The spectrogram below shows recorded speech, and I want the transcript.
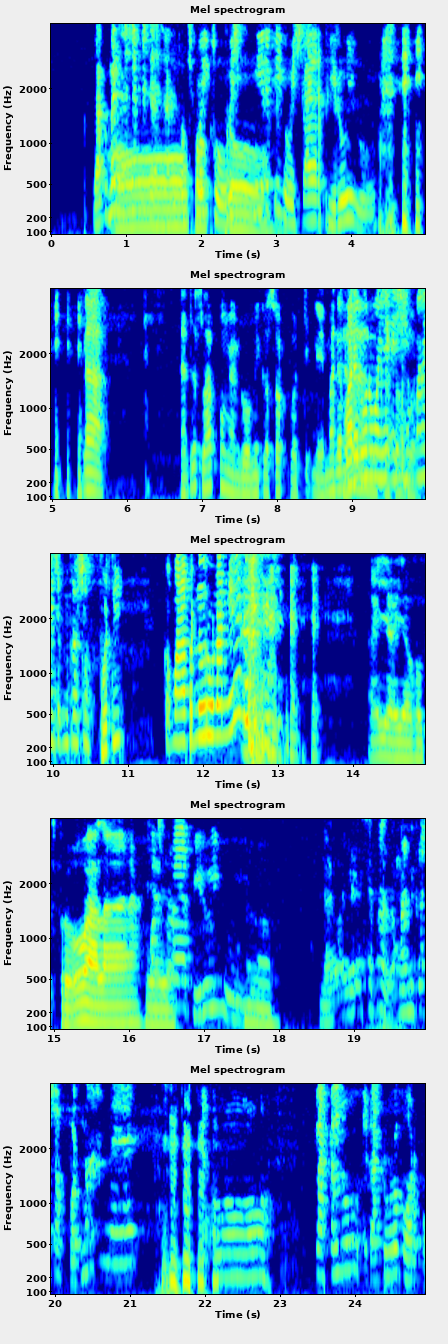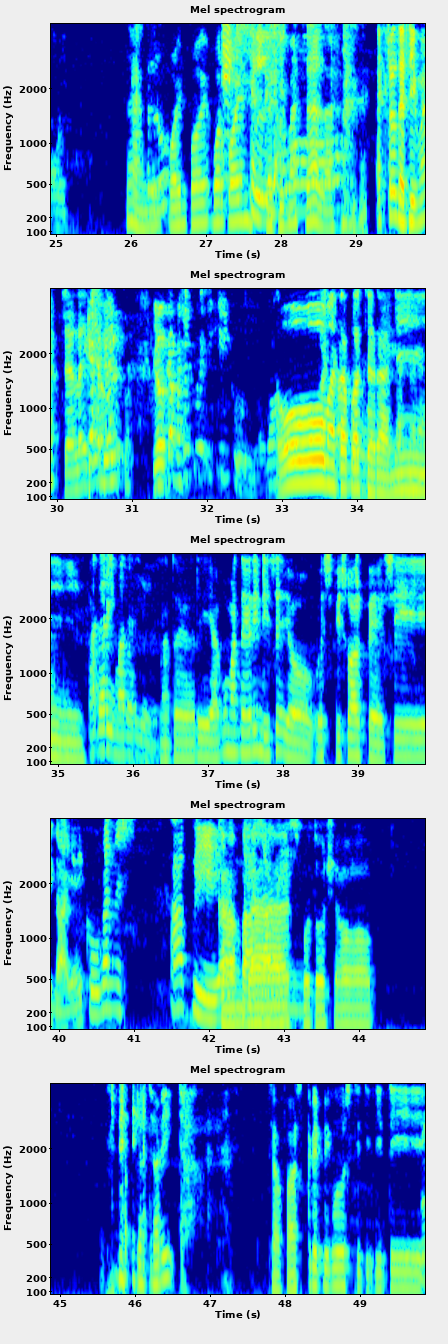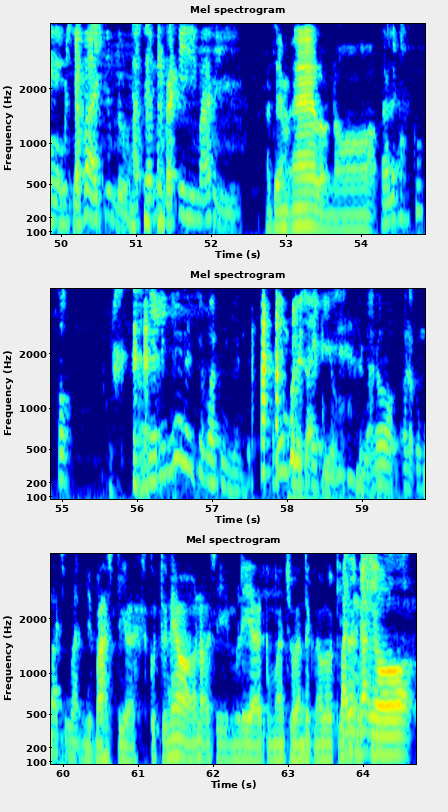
Ya aku main Oh, SMP diajari Fox Pro Fox iku, wis Pro. mirip iku, wis layar biru iku. Nah, Nah terus lapo nganggo Microsoft Word nggih Lah majalah. mari ngono wae SMA isuk Microsoft Word iki kok malah penurunan ngene. Ah, iya iya Fox Pro. Oh alah, iya iya. Pas biru iku. Hmm. Wae SMA gak malah Microsoft Word maneh. Ya Allah. Kelas telu, eh, kelas telu PowerPoint. Nah, Kelas telu, poin-poin PowerPoint Excel, ya majalah. Excel dadi majalah iki ya? Yo gak maksudku iki iku. Oh, mata pelajaran nih. Materi, materi. Materi, aku materi dhisik yo wis visual basic, Nah, ya iku kan wis api. Canvas, Photoshop, diajari ja- JavaScript wis titik-titik, Hmm, wis Java es krim lho. HTML berarti mari. HTML ono. Kali aku kok materi ngene iso aku ngene. Tapi boleh saiki yo. Dengan ana kemajuan. Ya pasti lah, kudune ono sih melihat kemajuan teknologi paling enggak yo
